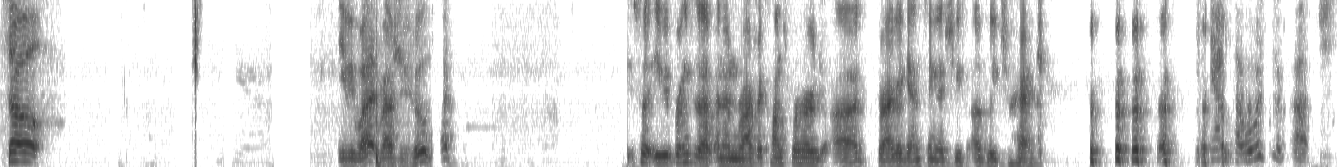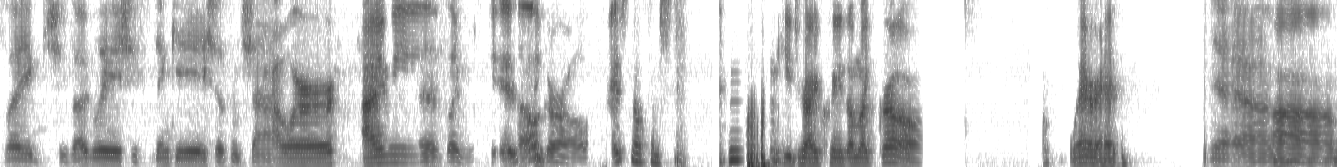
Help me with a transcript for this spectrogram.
So, Yvie, what? Ra'Jah who? What? so Yvie brings it up, and then Ra'Jah comes for her uh, drag again, saying that she's ugly drag. Yeah, what was it about? She's like, she's ugly, she's stinky, she doesn't shower. I mean, And it's like, is hell, girl. I just know some stinky drag queens. I'm like, girl, wear it. Yeah. Um,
